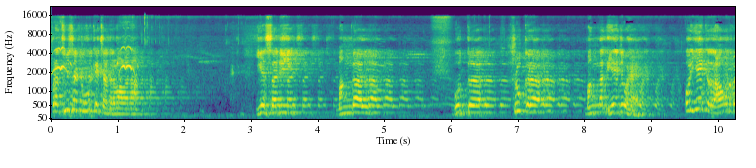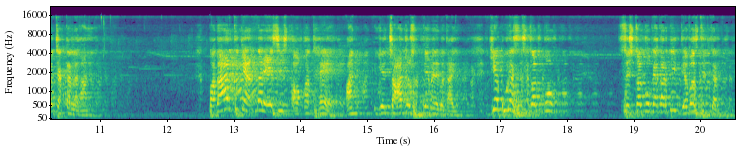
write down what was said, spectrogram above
पृथ्वी से टूट के चंद्रमा बना। ये शनि, मंगल बुद्ध शुक्र, मंगल, ये जो है और ये एक राउंड में चक्कर लगाने लगता पदार्थ के अंदर ऐसी ताकत है ये चार जो सत्य मैंने बताई, ये पूरे सिस्टम को सिस्टम को क्या करती, व्यवस्थित करती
